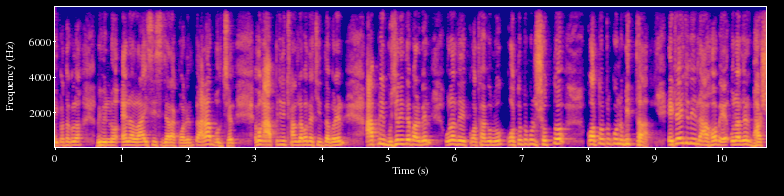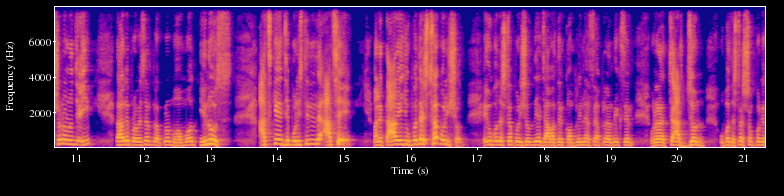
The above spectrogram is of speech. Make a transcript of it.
এই কথাগুলো বিভিন্ন অ্যানালাইসিস যারা করেন তারা বলছেন। এবং আপনি যদি ঠান্ডা মাথায় চিন্তা করেন, আপনি বুঝে নিতে পারবেন ওনাদের কথাগুলো কতটুকুন সত্য, কতটুকুন মিথ্যা। এটাই যদি না হবে, ওনাদের ভাষ্য অনুযায়ী, তাহলে প্রফেসর ডক্টর মোহাম্মদ ইউনুস আজকে যে পরিস্থিতিতে আছে মানে তার এই যে উপদেষ্টা পরিষদ, এই উপদেষ্টা পরিষদ দিয়ে জামাতের কমপ্লেন আছে, আপনারা দেখছেন, ওনারা চারজন উপদেষ্টার সম্পর্কে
